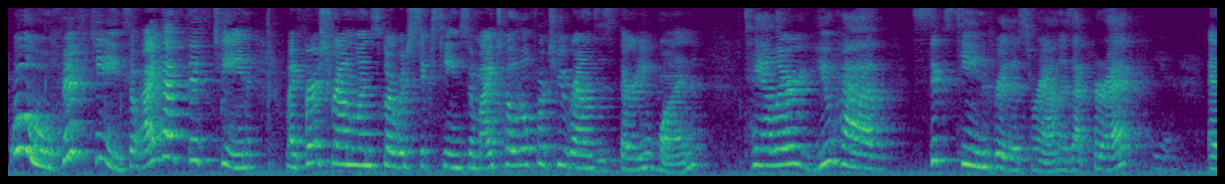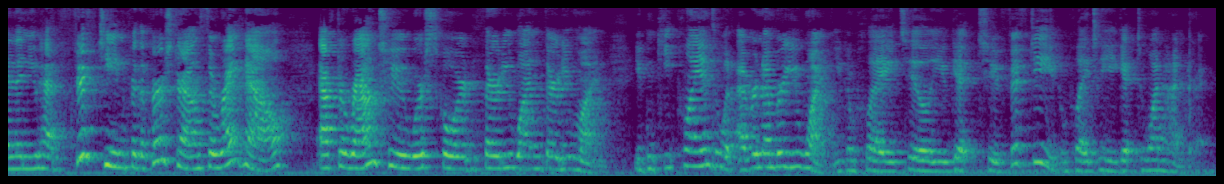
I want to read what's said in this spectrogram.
Ooh, 15. So I have 15. My first round one score was 16, so my total for two rounds is 31. Taylor, you have 16 for this round, is that correct? Yes. And then you had 15 for the first round. So right now, after round two, we're scored 31-31. You can keep playing to whatever number you want. You can play till you get to 50, you can play till you get to 100.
